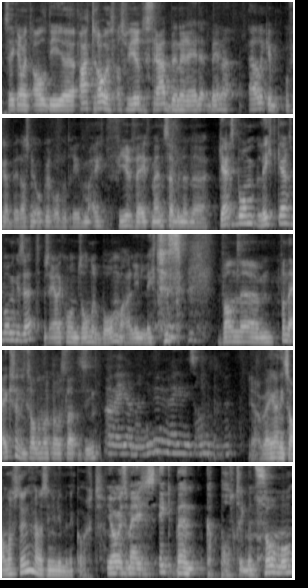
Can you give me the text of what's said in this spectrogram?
Zeker met al die... eh, Ah, trouwens, als we hier de straat binnenrijden, bijna elke... Of ja, bij- dat is nu ook weer overdreven, maar echt vier, vijf mensen hebben een eh, kerstboom, lichtkerstboom gezet. Dus eigenlijk gewoon zonder boom, maar alleen lichtjes. Van, ehm, van de Action. Ik zal dat nog wel eens laten zien. Maar wij gaan dat niet doen, wij gaan iets anders doen. Ja, wij gaan iets anders doen, maar dat zien jullie binnenkort. Jongens en meisjes, ik ben kapot. Ik ben zo moe.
